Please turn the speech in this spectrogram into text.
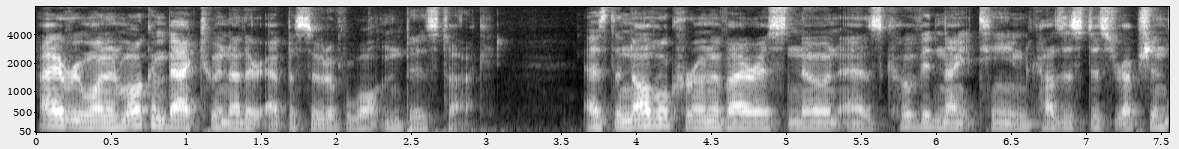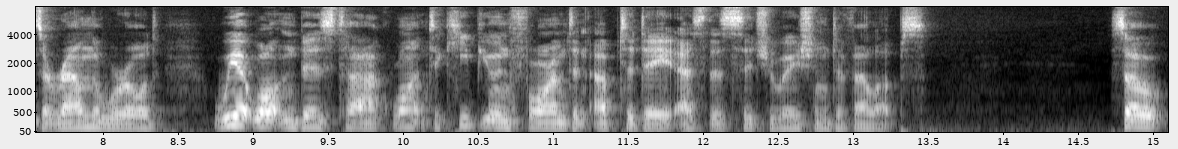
Hi, everyone, and welcome back to another episode of Walton Biz Talk. As the novel coronavirus known as COVID 19 causes disruptions around the world, we at Walton Biz Talk want to keep you informed and up to date as this situation develops. So,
